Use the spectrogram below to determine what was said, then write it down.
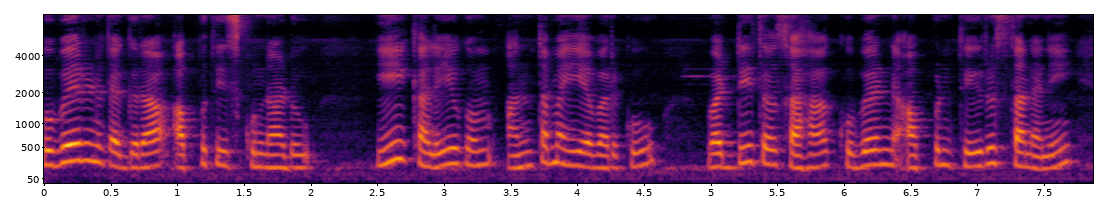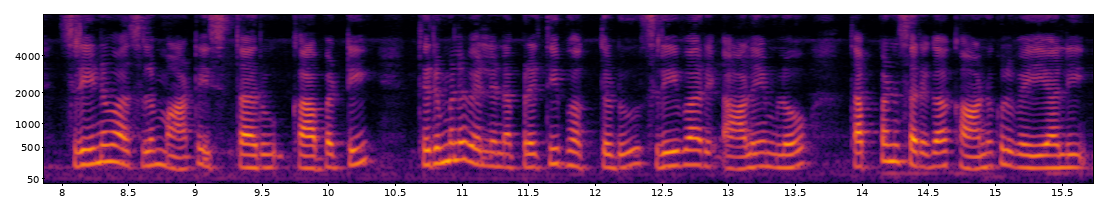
కుబేరుని దగ్గర అప్పు తీసుకున్నాడు. ఈ కలియుగం అంతమయ్యే వరకు వడ్డీతో సహా కుబేరుని అప్పును తీరుస్తానని శ్రీనివాసులు మాట ఇస్తారు. కాబట్టి తిరుమల వెళ్ళిన ప్రతి భక్తుడు శ్రీవారి ఆలయంలో తప్పనిసరిగా కానుకలు వేయాలి.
